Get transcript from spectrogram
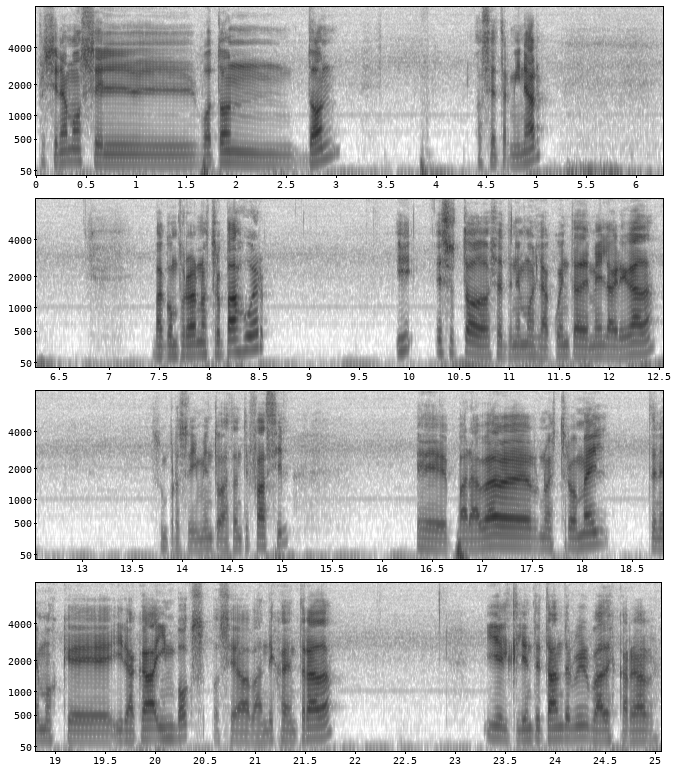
Presionamos el botón Done o sea terminar va a comprobar nuestro password. Y eso es todo, ya tenemos la cuenta de mail agregada. Es un procedimiento bastante fácil. Eh, para ver nuestro mail tenemos que ir acá inbox, o sea bandeja de entrada. Y el cliente Thunderbird va a descargar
